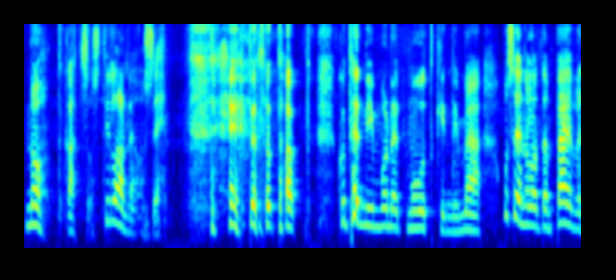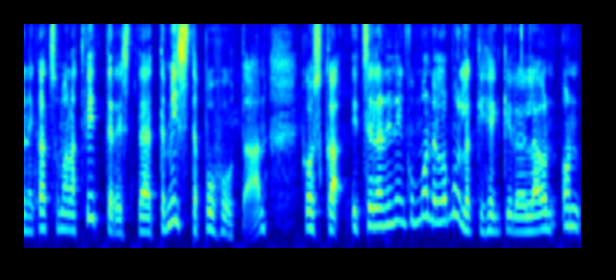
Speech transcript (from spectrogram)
No, katsos, tilanne on se, että tota, kuten niin monet muutkin, niin mä usein aloitan päiväni katsomalla Twitteristä, että mistä puhutaan, koska itselläni niin kuin monella muillakin henkilöillä on, on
